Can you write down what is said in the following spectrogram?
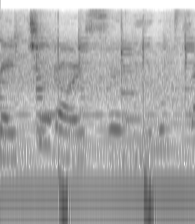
lecture also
